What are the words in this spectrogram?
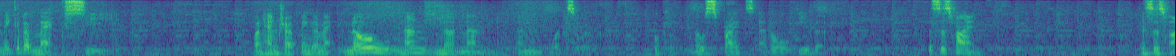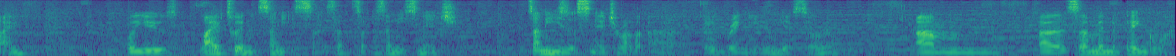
Make it a maxi. One hand trap, make it a max. No, none, no, none, none whatsoever. Okay, no sprights at all either. This is fine. This is fine. We'll use live twin Sunny Su- Su- Su- Sunny Snitch. Sunny's Snitch, rather. Uh, they bring you, yes, sir. Um, summon the pink one.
